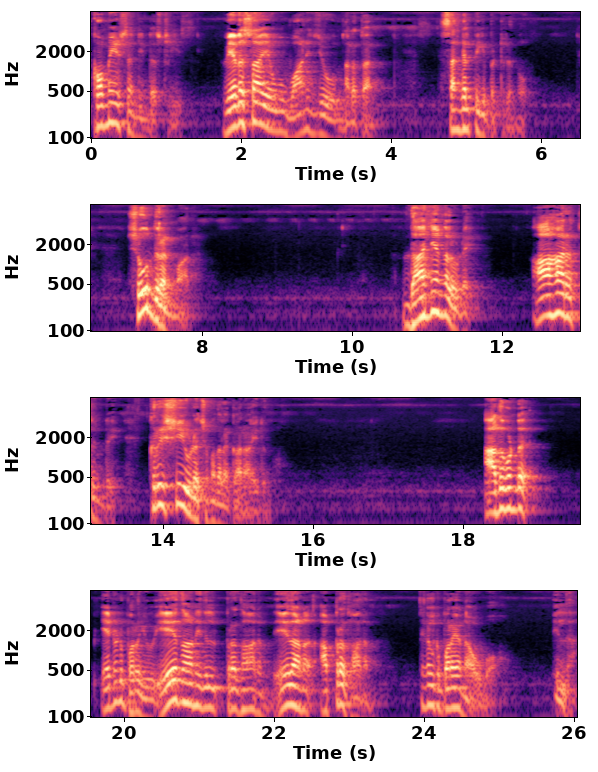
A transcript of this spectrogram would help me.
commerce and industries വ്യവസായവും വാണിജ്യവും നടത്താൻ സങ്കല്പിക്കപ്പെട്ടിരുന്നു ശൂദ്രന്മാർ ധാന്യങ്ങളുടെ ആഹാരത്തിന്റെ കൃഷിയുടെ ചുമതലക്കാരായിരുന്നു. അതുകൊണ്ട് എന്നോട് പറയൂ ഏതാണ് ഇതിൽ പ്രധാനം ഏതാണ് അപ്രധാനം? നിങ്ങൾക്ക് പറയാനാവുമോ? ഇല്ല.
